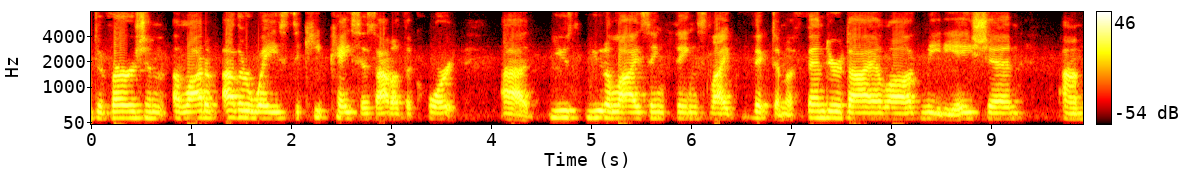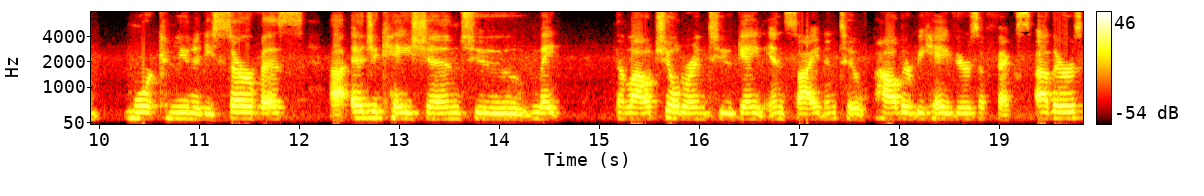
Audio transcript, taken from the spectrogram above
diversion, a lot of other ways to keep cases out of the court, uh, use, utilizing things like victim offender dialogue, mediation, um, more community service, uh, education to make allow children to gain insight into how their behaviors affects others.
